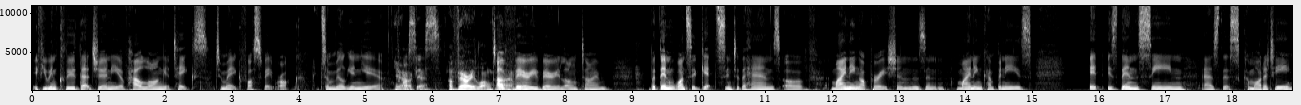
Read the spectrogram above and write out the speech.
if you include that journey of how long it takes to make phosphate rock, it's a million year yeah, process. Okay. A very long time. A very, very long time. But then once it gets into the hands of mining operations and mining companies, it is then seen as this commodity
